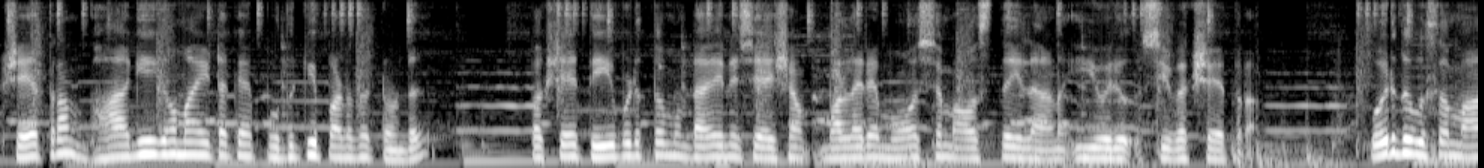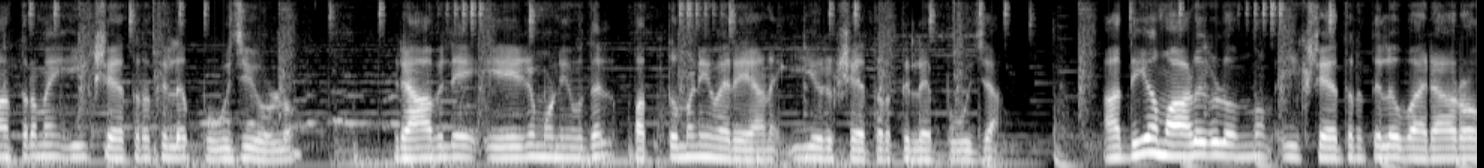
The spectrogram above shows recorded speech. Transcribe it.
ക്ഷേത്രം ഭാഗികമായിട്ടൊക്കെ പുതുക്കി പണിതിട്ടുണ്ട്. പക്ഷേ തീപിടുത്തം ഉണ്ടായതിനു ശേഷം വളരെ മോശം അവസ്ഥയിലാണ് ഈ ഒരു ശിവക്ഷേത്രം. ഒരു ദിവസം മാത്രമേ ഈ ക്ഷേത്രത്തിൽ പൂജയുള്ളൂ. രാവിലെ ഏഴ് മണി മുതൽ പത്ത് മണി വരെയാണ് ഈ ഒരു ക്ഷേത്രത്തിലെ പൂജ. അധികം ആളുകളൊന്നും ഈ ക്ഷേത്രത്തിൽ വരാറോ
